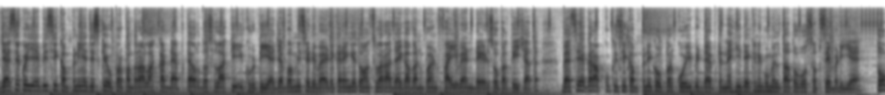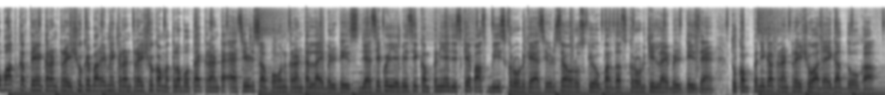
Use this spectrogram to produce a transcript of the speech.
जैसे कोई एबीसी कंपनी है जिसके ऊपर 15 लाख का डेप्ट है और 10 लाख की इक्विटी है। जब हम इसे डिवाइड करेंगे तो आंसर आ जाएगा 1.5 एंड डेढ़ सौ प्रतिशत। वैसे अगर आपको किसी कंपनी के ऊपर कोई भी डेप्ट नहीं देखने को मिलता तो वो सबसे बड़ी है। तो बात करते हैं करंट रेशो के बारे में। करंट रेशो का मतलब होता है current assets upon current liabilities जैसे कोई एबीसी कंपनी है जिसके पास बीस करोड़ के एसिड्स हैं और उसके ऊपर दस करोड़ की लाइबिलिटीज हैं। तो कंपनी का करंट रेशो आ जाएगा दो का।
